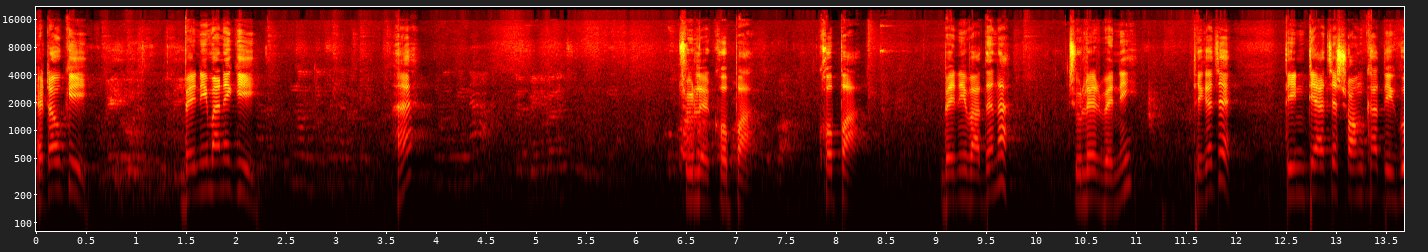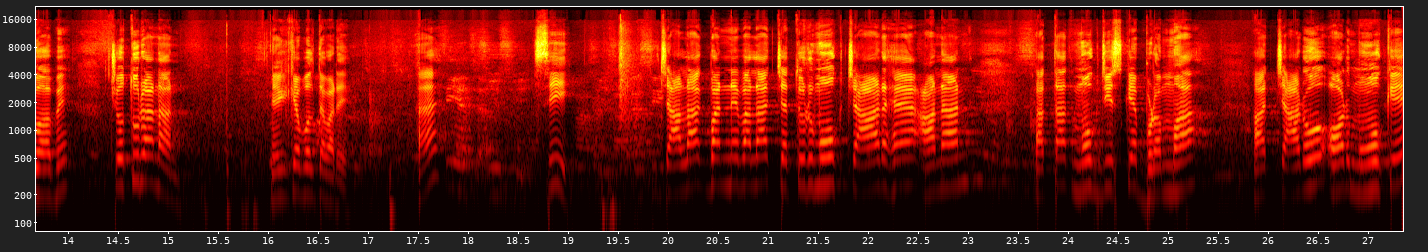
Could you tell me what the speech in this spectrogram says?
এটাও কি? বেণী মানে কি? হ্যাঁ? চুলের খোপা। খোপা। বেণী বাঁধে না? চুলের বেণী। ঠিক আছে? তিনটে আছে, সংখ্যা দ্বিগু হবে। চতুরানান একে বলতে পারে হ্যাঁ सी चालाक बनने वाला चतुर्मुख चार है आनंद अर्थात मुख जिसके ब्रह्मा और चारों और मुंह के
